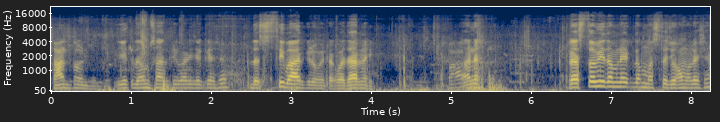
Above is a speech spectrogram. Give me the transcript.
શાંત જગ્યા. એકદમ શાંતિવાળી જગ્યા છે. દસથી બાર કિલોમીટર વધારે નહીં. અને રસ્તો બી તમને એકદમ મસ્ત જોવા મળે છે.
